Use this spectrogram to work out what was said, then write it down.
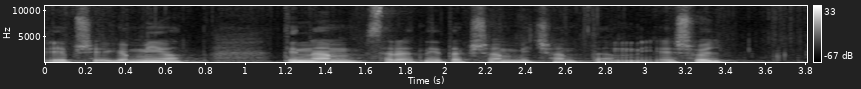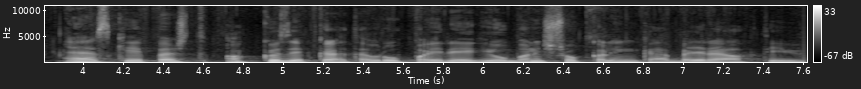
épsége miatt ti nem szeretnétek semmit sem tenni. És hogy ehhez képest a közép-kelet-európai régióban is sokkal inkább egy reaktív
